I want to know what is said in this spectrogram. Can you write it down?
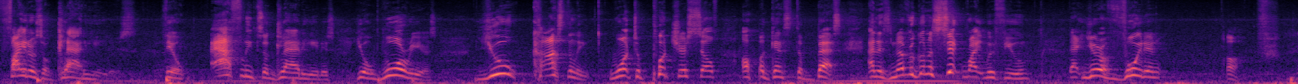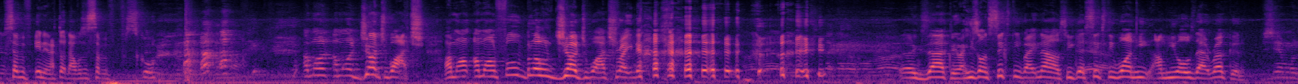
fighters are gladiators. They're athletes are gladiators. You're warriors. You constantly want to put yourself up against the best. And it's never gonna sit right with you that you're avoiding oh seventh inning. I thought that was a seventh score. I'm on I'm on judge watch. I'm on I'm on full blown judge watch right now. That guy had a home run. exactly. Right. He's on 60 right now, so you get Yeah. 61. He um he holds that record. See how much,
